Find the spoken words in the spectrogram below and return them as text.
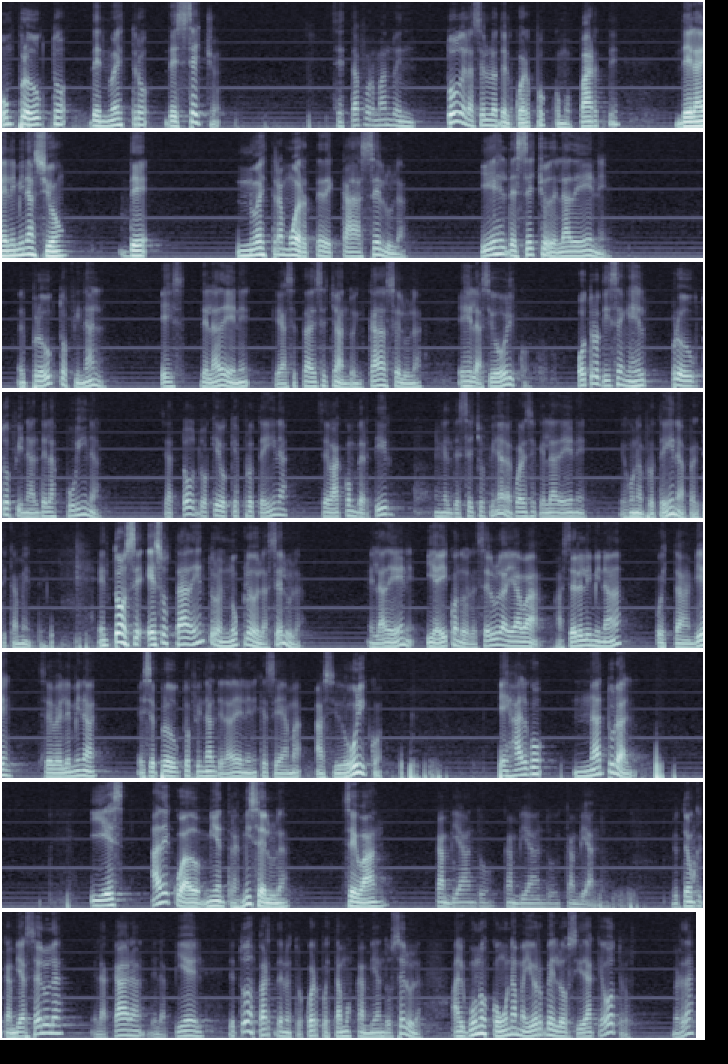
un producto de nuestro desecho. Se está formando en todas las células del cuerpo como parte de la eliminación de nuestra muerte de cada célula. Y es el desecho del ADN. El producto final es del ADN que ya se está desechando en cada célula es el ácido úrico. Otros dicen es el producto final de las purinas. O sea, todo aquello que es proteína se va a convertir en el desecho final. Acuérdense que el ADN es una proteína prácticamente. Entonces, eso está dentro del núcleo de la célula, el ADN. Y ahí cuando la célula ya va a ser eliminada, pues también se va a eliminar ese producto final del ADN que se llama ácido úrico. Es algo natural y es adecuado mientras mis células se van cambiando, cambiando y cambiando. Yo tengo que cambiar células de la cara, de la piel, de todas partes de nuestro cuerpo estamos cambiando células. Algunos con una mayor velocidad que otros, ¿verdad?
